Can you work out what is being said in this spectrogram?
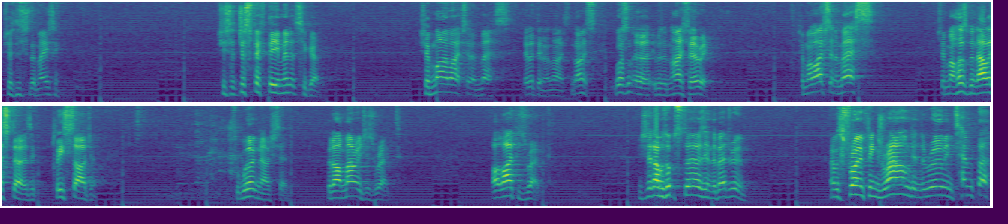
She says, This is amazing. She said, just 15 minutes ago. She said, my life's in a mess. They lived in a nice, nice, it wasn't a, it was a nice area. She said, my life's in a mess. She said, my husband Alistair is a police sergeant. It's at work now, she said. But our marriage is wrecked. Our life is wrecked. And she said, I was upstairs in the bedroom. I was throwing things round in the room in temper.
